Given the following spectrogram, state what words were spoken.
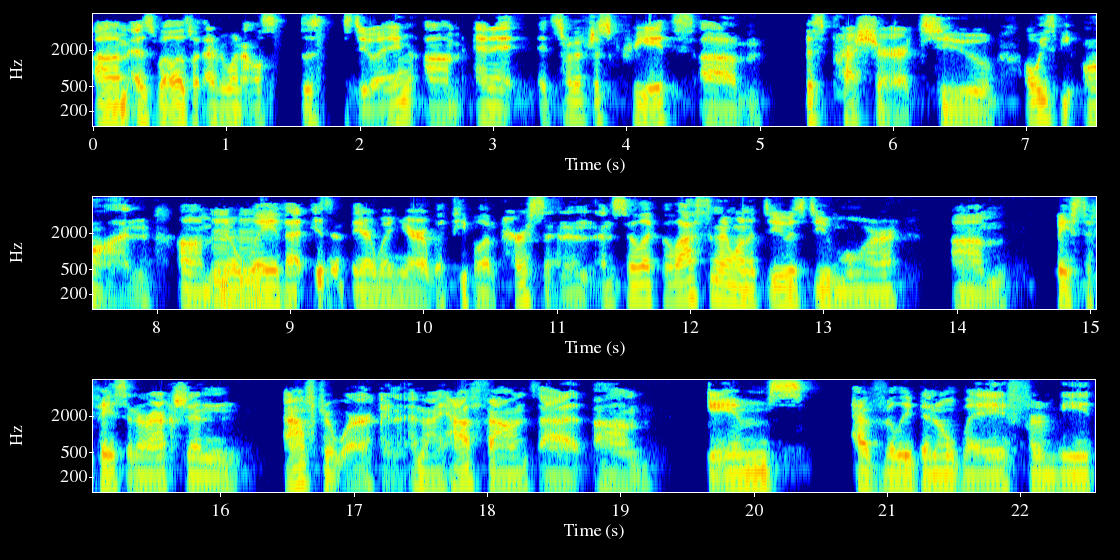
um, as well as what everyone else is doing. Um, and it, it sort of just creates, um, this pressure to always be on um, in mm-hmm. a way that isn't there when you're with people in person. And, and so, like, the last thing I want to do is do more face to face interaction after work. And, and I have found that um, games have really been a way for me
